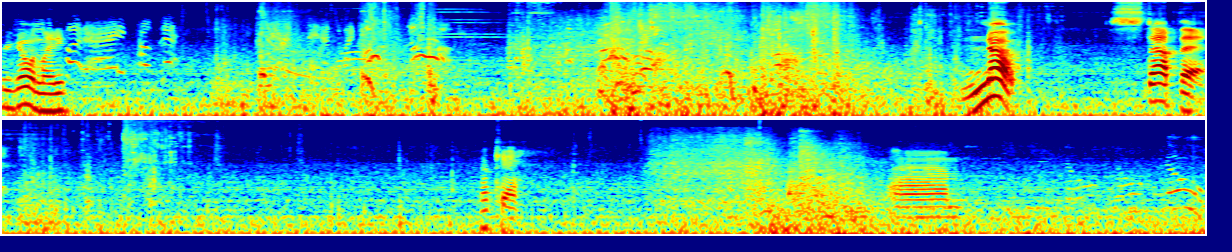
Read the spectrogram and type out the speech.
Where you going, lady? But hey, how's this? Say it to my face. No! Stop that. Okay. Um, No, no.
